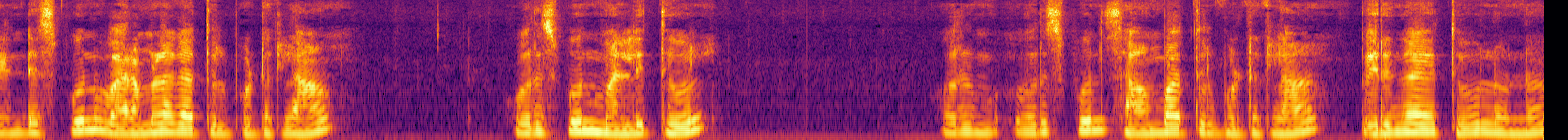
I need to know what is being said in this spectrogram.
ரெண்டு ஸ்பூன் வரமிளகாத்தூள் போட்டுக்கலாம். ஒரு ஸ்பூன் மல்லித்தூள். ஒரு ஒரு ஸ்பூன் சாம்பார் தூள் போட்டுக்கலாம். பெருங்காயத்தூள் ஒன்று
